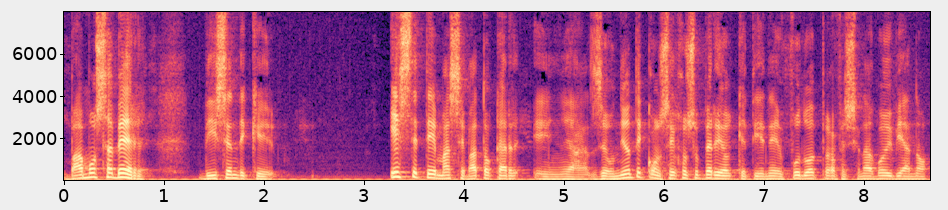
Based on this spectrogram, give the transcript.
Vamos a ver, dicen de que este tema se va a tocar en la reunión de Consejo Superior que tiene el fútbol profesional boliviano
